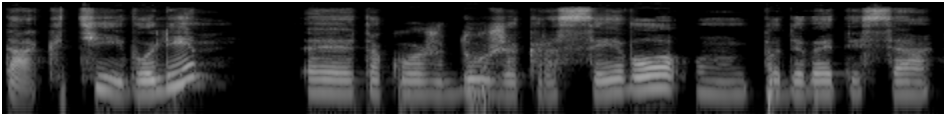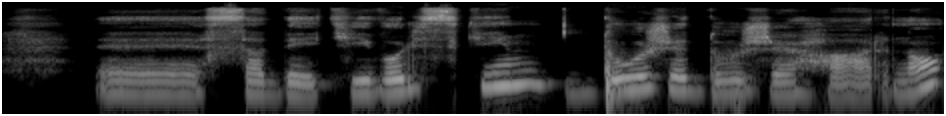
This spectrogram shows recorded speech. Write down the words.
Так, Тіволі. Е, також дуже красиво подивитися сади тівольські. Дуже-дуже гарно.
